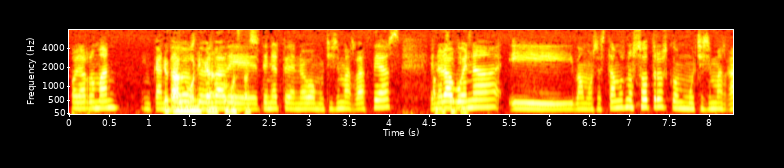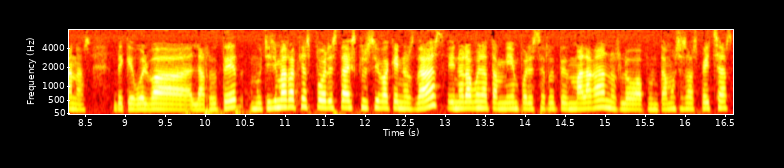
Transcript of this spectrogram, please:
Hola, Román. Encantados de verdad de tenerte de nuevo. Muchísimas gracias. Enhorabuena y vamos, estamos nosotros con muchísimas ganas de que vuelva la Ruted. Muchísimas gracias por esta exclusiva que nos das. Enhorabuena también por ese Ruted Málaga. Nos lo apuntamos esas fechas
